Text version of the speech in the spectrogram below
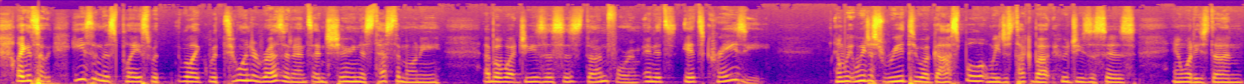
like, so he's in this place with like with 200 residents and sharing his testimony about what Jesus has done for him, and it's it's crazy. And we, we just read through a gospel and we just talk about who Jesus is and what he's done.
